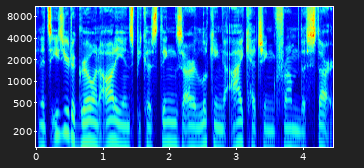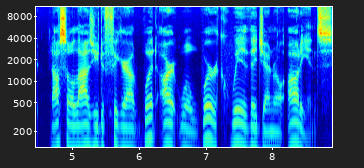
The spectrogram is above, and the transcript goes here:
and it's easier to grow an audience because things are looking eye catching from the start. It also allows you to figure out what art will work with a general audience.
